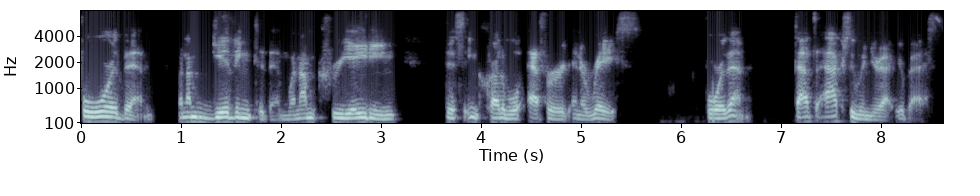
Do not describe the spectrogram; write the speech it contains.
for them, when I'm giving to them, when I'm creating this incredible effort in a race for them. That's actually when you're at your best.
